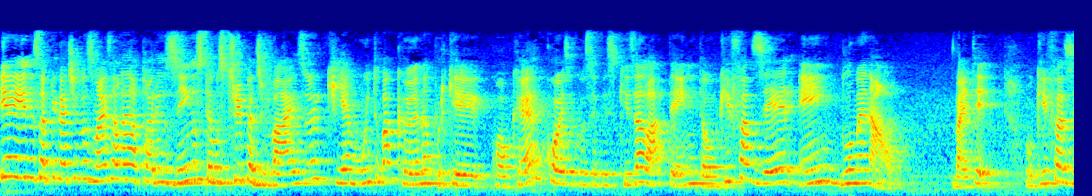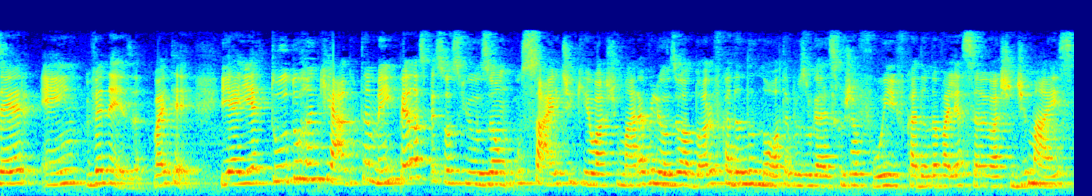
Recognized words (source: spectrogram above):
E aí, nos aplicativos mais aleatóriozinhos, temos TripAdvisor, que é muito bacana, porque qualquer coisa que você pesquisa lá tem. Então, o que fazer em Blumenau? Vai ter. O que fazer em Veneza? Vai ter. E aí é tudo ranqueado também pelas pessoas que usam o site, que eu acho maravilhoso. Eu adoro ficar dando nota para os lugares que eu já fui, ficar dando avaliação, eu acho demais.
